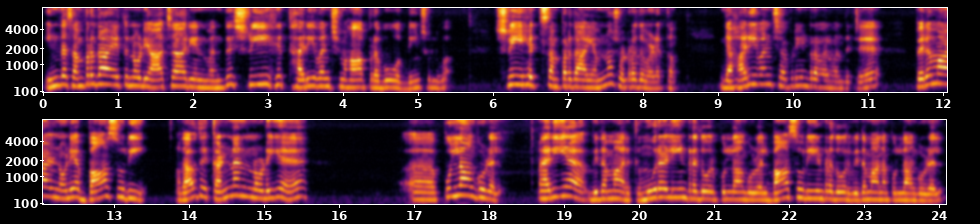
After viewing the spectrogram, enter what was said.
இந்த சம்பிரதாயத்தினுடைய ஆச்சாரியன் வந்து ஸ்ரீஹித் ஹரிவன்ஷ் மகாபிரபு அப்படின்னு சொல்லுவா. ஸ்ரீஹித் சம்பிரதாயம்னு சொல்கிறது வழக்கம். இந்த ஹரிவன்ஷ் அப்படின்றவர் வந்துட்டு பெருமாளினுடைய பாசுரி அதாவது கண்ணனுடைய புல்லாங்குழல். நிறைய விதமாக இருக்குது முரளின்றது ஒரு புல்லாங்குழல் பாசுரின்றது ஒரு விதமான புல்லாங்குழல்.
